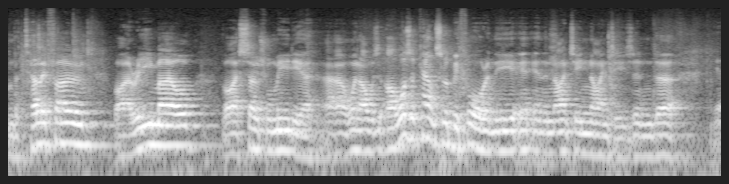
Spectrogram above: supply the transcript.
on the telephone, via email, via social media. Uh, when I was, I was a councillor before in the in, in the 1990s, and uh, yeah,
